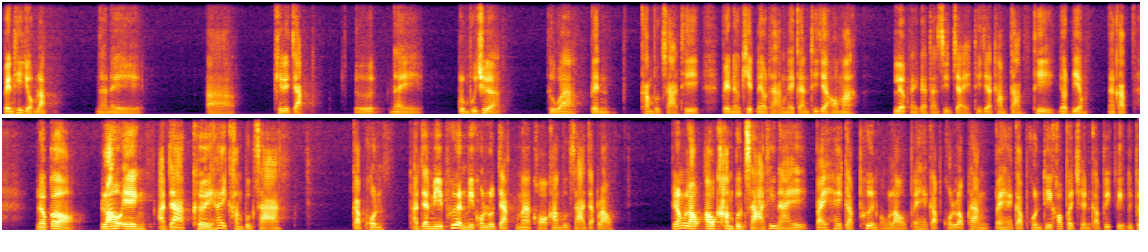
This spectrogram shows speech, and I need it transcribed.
เป็นที่ยอมรับนะในอ่าคริสตจักรหรือในกลุ่มผู้เชื่อ ถือว่าเป็นคำปรึกษาที่เป็นแนวคิดแนวทางในการที่จะเอามาเลือกในการตัดสินใจที่จะทำตามที่ยอดเยี่ยมนะครับ แล้วก็เราเองอาจจะเคยให้คำปรึกษากับคน อาจจะมีเพื่อนมีคนรู้จักมาขอคำปรึกษาจากเราพี่น้องเราเอาคำปรึกษาที่ไหนไปให้กับเพื่อนของเราไปให้กับคนรอบข้าง ไปให้กับคนที่เขาเผชิญกับวิกฤตหรือเผ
